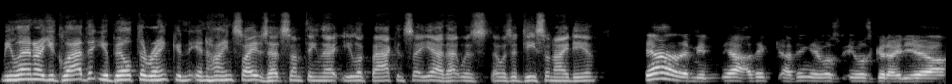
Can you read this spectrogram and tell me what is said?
Milan, are you glad that you built the rink in, in hindsight? Is that something that you look back and say, yeah, that was that was a decent idea? Yeah, I mean, yeah, I think I think it was it was a good idea.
